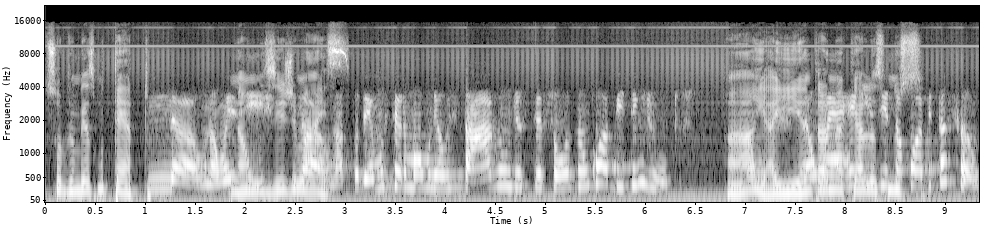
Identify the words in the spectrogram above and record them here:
sobre o mesmo teto. Não, não exige. Não exige Não, mais. Nós podemos ter uma união estável onde as pessoas não coabitem juntos. Ah, e aí entra não é naquelas nos, coabitação.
